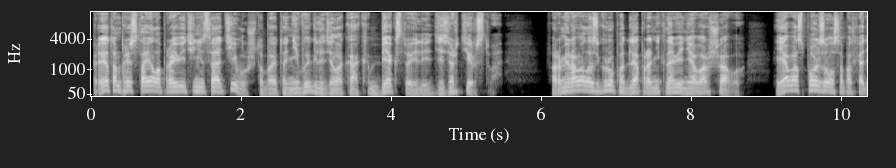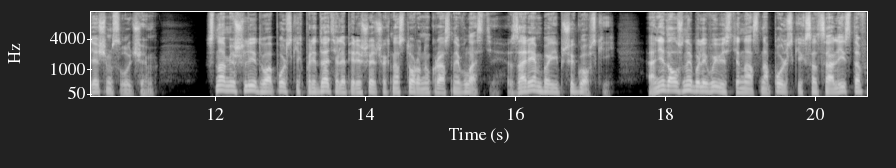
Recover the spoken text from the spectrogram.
При этом предстояло проявить инициативу, чтобы это не выглядело как бегство или дезертирство. Формировалась группа для проникновения в Варшаву. Я воспользовался подходящим случаем. С нами шли два польских предателя, перешедших на сторону красной власти, Заремба и Пшиговский. Они должны были вывести нас на польских социалистов,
